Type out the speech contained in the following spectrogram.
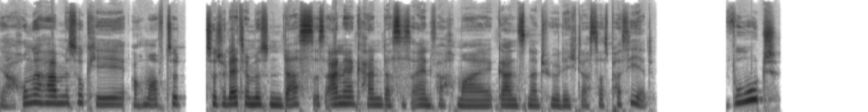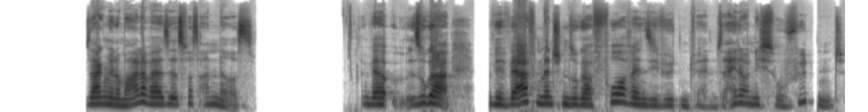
ja, Hunger haben ist okay, auch mal auf zu, zur Toilette müssen, das ist anerkannt, das ist einfach mal ganz natürlich, dass das passiert. Wut, sagen wir normalerweise, ist was anderes. wir, sogar, wir werfen Menschen sogar vor, wenn sie wütend werden. Sei doch nicht so wütend.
